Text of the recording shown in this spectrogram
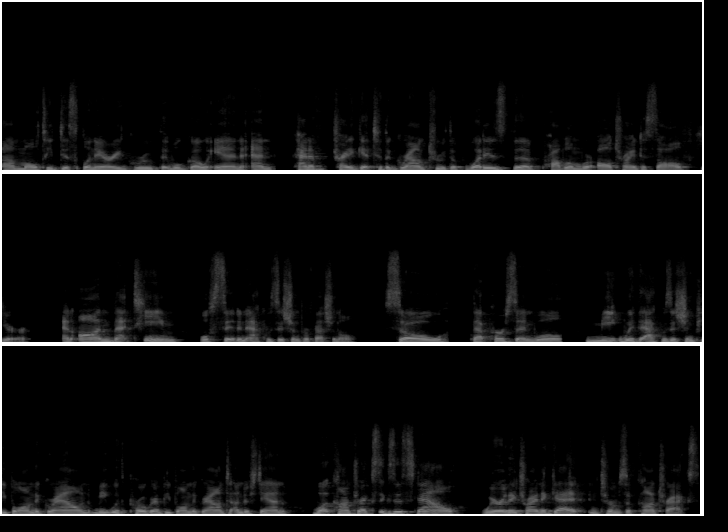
a multidisciplinary group that will go in and kind of try to get to the ground truth of what is the problem we're all trying to solve here. And on that team will sit an acquisition professional. So that person will meet with acquisition people on the ground, meet with program people on the ground to understand what contracts exist now, where are they trying to get in terms of contracts,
